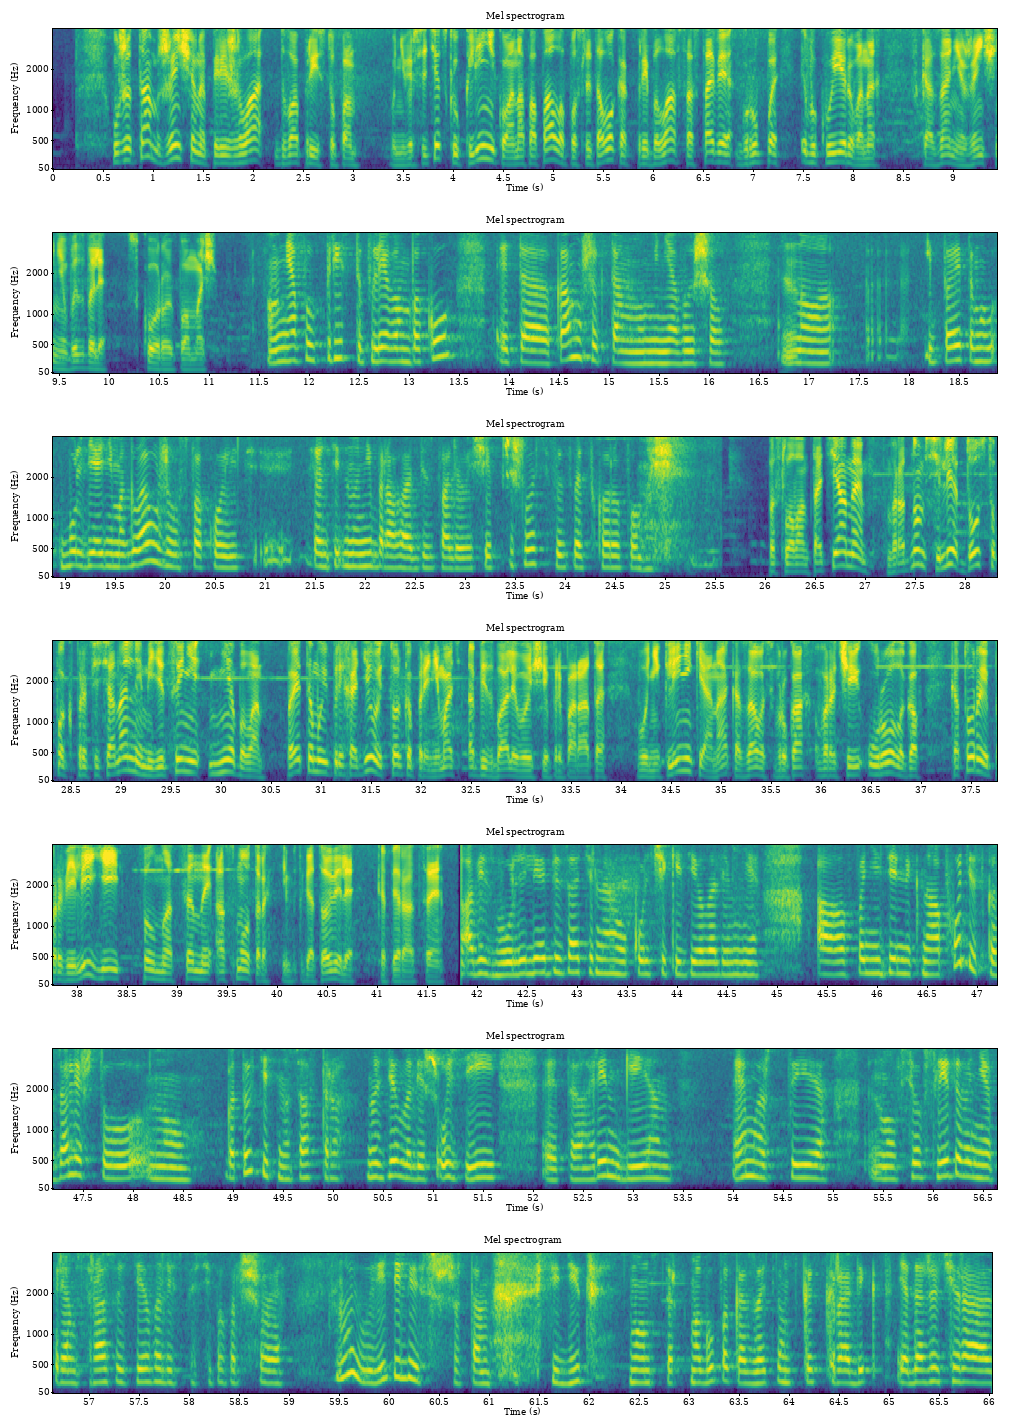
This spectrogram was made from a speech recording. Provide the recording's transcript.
Уже там женщина пережила два приступа. В университетскую клинику она попала после того, как прибыла в составе группы эвакуированных. В Казани женщине вызвали скорую помощь. У меня был приступ в левом боку, это камушек там у меня вышел, но и поэтому боль я не могла уже успокоить, но не брала обезболивающие. Пришлось вызвать скорую помощь. По словам Татьяны, в родном селе доступа к профессиональной медицине не было, поэтому и приходилось только принимать обезболивающие препараты. В униклинике она оказалась в руках врачей-урологов, которые провели ей полноценный осмотр и подготовили к операции. Обезболили обязательно, укольчики делали мне. А в понедельник на обходе сказали, что ну, готовьтесь на завтра. Но сделали УЗИ, это рентген, МРТ. Ну, все обследование прям сразу сделали, спасибо большое. Ну и увидели, что там сидит монстр. Могу показать, он как крабик. Я даже вчера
